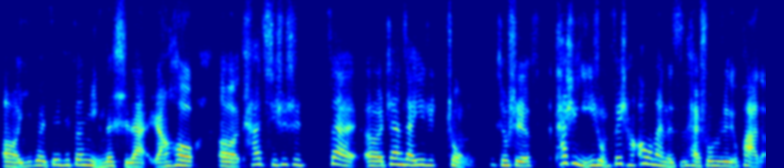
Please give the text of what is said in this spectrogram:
呃一个阶级分明的时代。然后呃，他其实是。在呃，站在一种就是他是以一种非常傲慢的姿态说出这句话的，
